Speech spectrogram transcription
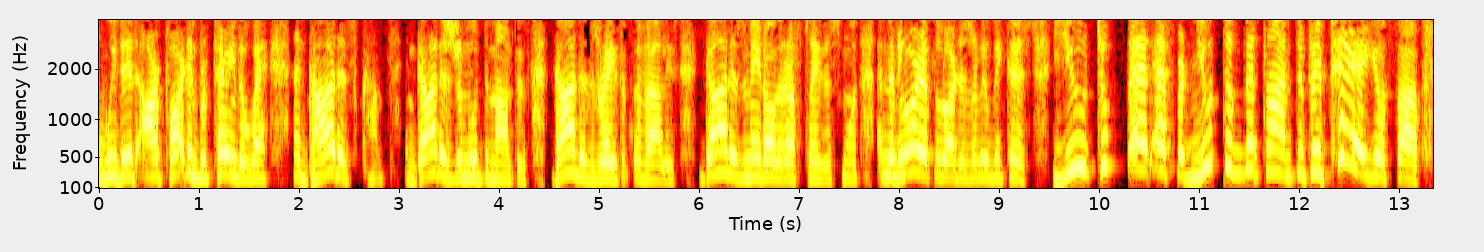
we did our part in preparing the way and God has come and God has removed the mountains. God has raised up the valleys. God has made all the rough places smooth and the glory of the Lord is revealed because you took that effort and you took the time to prepare yourself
